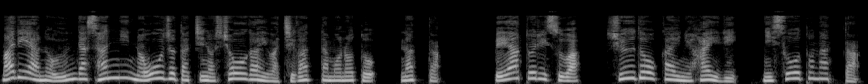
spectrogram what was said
マリアの産んだ三人の王女たちの生涯は違ったものとなった。ベアトリスは修道会に入り、二層となった。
